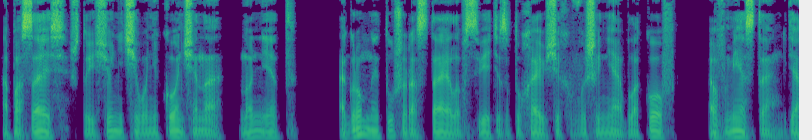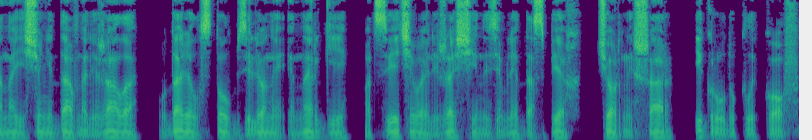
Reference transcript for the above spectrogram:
опасаясь, что еще ничего не кончено, но нет. Огромная туша растаяла в свете затухающих в вышине облаков, а в место, где она еще недавно лежала, ударил столб зеленой энергии, подсвечивая лежащий на земле доспех, черный шар и груду клыков.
